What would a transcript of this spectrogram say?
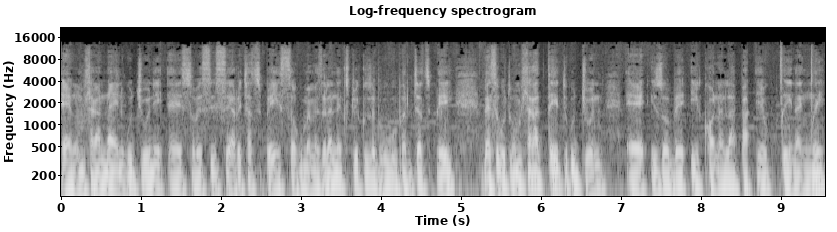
eh, ngomhla ka9 kuJune eh, sobe sise Richards Bay so kumemezela next week kuzobe kukuphi Richards Bay. Bese kuthi ngomhla ka30 kuJune eh, izobe ikhona lapha eyokugcina nci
